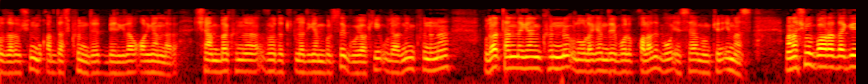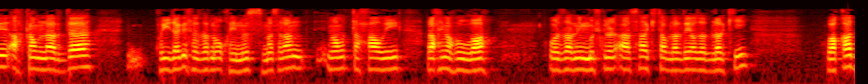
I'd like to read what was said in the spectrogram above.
o'zlari uchun muqaddas kun deb belgilab olganlar. Shanba kuni ro'za tutiladigan bo'lsa go'yoki ularning kunini ular tanlagan kunni ulug'laganday bo'lib qoladi bu esa mumkin emas mana shu boradagi ahkomlarda quyidagi so'zlarni o'qiymiz masalan imom tahoviy rahimaulloh o'zlarining mushkulul asar kitoblarida yozadilarki وقد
